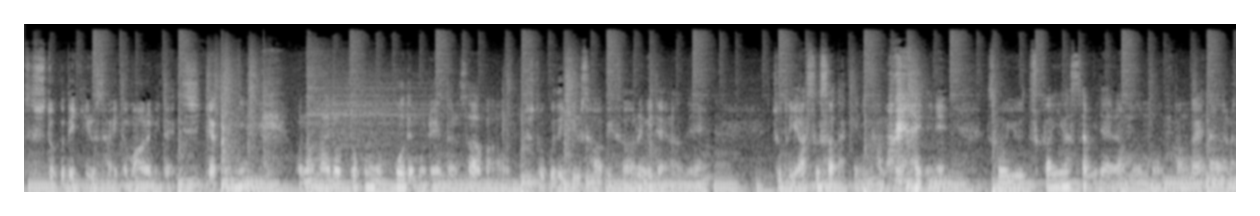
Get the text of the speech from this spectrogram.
取得できるサイトもあるみたいですし逆にねお名前 .com の方でもレンタルサーバーを取得できるサービスあるみたいなんでねちょっと安さだけにかまけないでねそういう使いやすさみたいなものも考えながら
